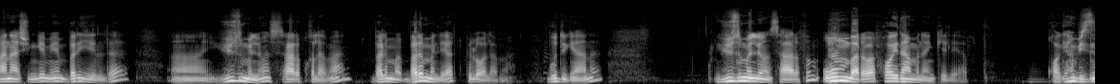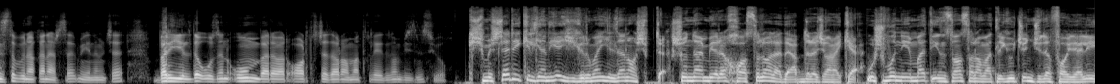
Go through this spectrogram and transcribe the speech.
Mana shunga men 1 yilda 100 e, million sarf qilaman, 1 milliard pul olaman. Bu degani 100 million sarfim 10 barobar foydam bilan kelyapti. qolgan biznesda bunaqa narsa menimcha bir yilda o'zini 10 barobar ortiqcha daromad qiladigan biznes yo'q. Kishmishlar ekilganiga 20 yildan oshibdi. Shundan beri hosil oladi abdullajon aka. Ushbu ne'mat inson salomatligi uchun juda foydali.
